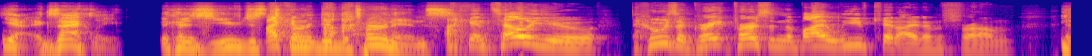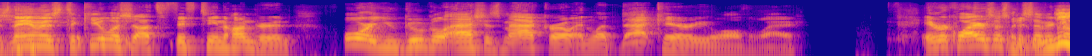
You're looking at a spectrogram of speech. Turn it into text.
yeah, exactly. Because you just I can- did the turn-ins. I can tell you who's a great person to buy leave kit items from. His name is Tequila Shots 1500, or you Google Ash's macro and let that carry you all the way. It requires a specific number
